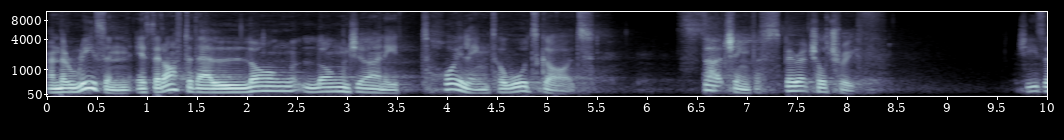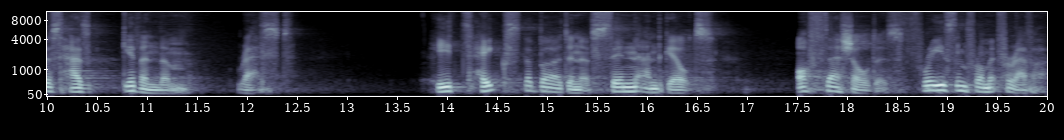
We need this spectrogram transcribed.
And the reason is that after their long, long journey, toiling towards God, searching for spiritual truth, Jesus has given them rest. He takes the burden of sin and guilt off their shoulders, frees them from it forever.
